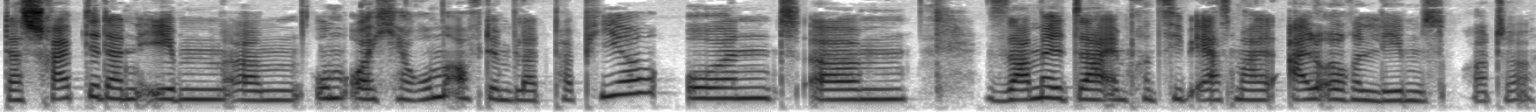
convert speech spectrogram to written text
Das schreibt ihr dann eben ähm, um euch herum auf dem Blatt Papier und ähm, sammelt da im Prinzip erstmal all eure Lebensorte.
